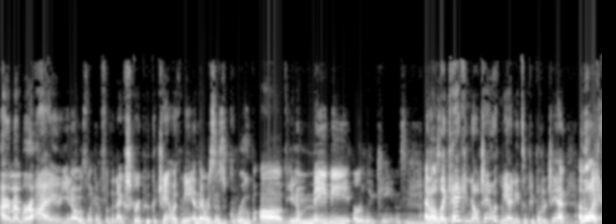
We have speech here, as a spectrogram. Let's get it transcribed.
I remember I you know I was looking for the next group who could chant with me, and there was this group of you know maybe early teens, and I was like, hey, can y'all chant with me? I need some people to chant. And they're like,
